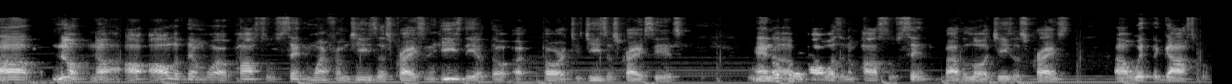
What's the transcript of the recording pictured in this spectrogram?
Uh, no, no. All, all, of them were apostles, sent one from Jesus Christ, and he's the authority. Jesus Christ is, and uh, okay. uh, Paul was an apostle sent by the Lord Jesus Christ uh, with the gospel.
